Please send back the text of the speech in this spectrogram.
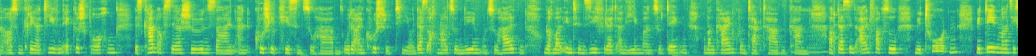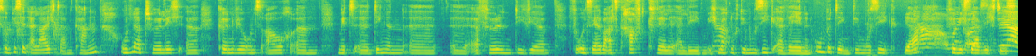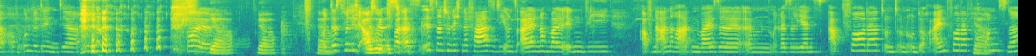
aus dem kreativen Eck gesprochen, es kann auch sehr schön sein, ein Kuschelkissen zu haben oder ein Kuscheltier und das auch mal zu nehmen und zu halten und auch mal intensiv vielleicht an jemanden zu denken, wo man keinen Kontakt haben kann. Mhm. Auch das sind einfach so Methoden, mit denen man sich so ein bisschen erleichtern kann. Und natürlich äh, können wir uns auch ähm, mit äh, Dingen äh, äh, erfüllen, die wir für uns selber als Kraftquelle erleben. Ich ja. möchte noch die Musik erwähnen, unbedingt die Musik, ja, ja finde ich Gott. sehr wichtig. Ja, auch unbedingt, ja. Voll. Ja, ja. ja. Und das finde ich auch also ganz spannend. Also es ist natürlich eine Phase, die uns allen nochmal irgendwie auf eine andere Art und Weise ähm, Resilienz abfordert und, und, und auch einfordert von ja. uns. Ne?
